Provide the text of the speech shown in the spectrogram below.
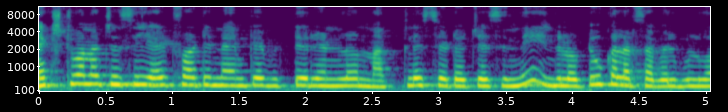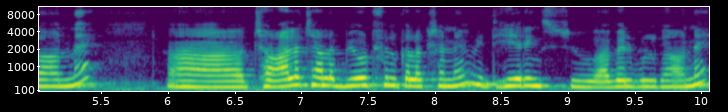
నెక్స్ట్ వన్ వచ్చేసి ఎయిట్ ఫార్టీ నైన్కే విక్టోరియన్లో నక్లెస్ సెట్ వచ్చేసింది. ఇందులో టూ కలర్స్ అవైలబుల్గా ఉన్నాయి. చాలా చాలా బ్యూటిఫుల్ కలెక్షన్ విత్ హియరింగ్స్ అవైలబుల్గా ఉన్నాయి.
